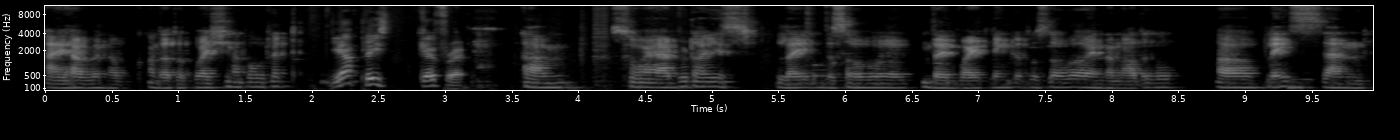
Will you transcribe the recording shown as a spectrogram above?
I have an, another question about it. Yeah, please go for it. Um, so I advertised like the server, the invite link to the server in another uh, place, and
